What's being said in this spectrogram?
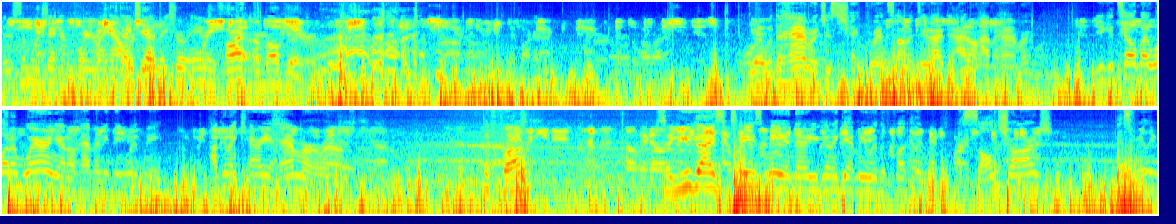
There's someone checking for you right now. Thank we just you. gotta make sure Aaron's. All right, I'm all good. Yeah, with the hammer, just check prints on it, dude. I, I don't have a hammer. You can tell by what I'm wearing, I don't have anything with me. How can I carry a hammer around? What the fuck? So you guys tased me, and now you're gonna get me with a fucking assault charge? That's really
